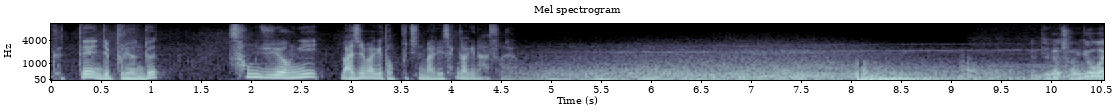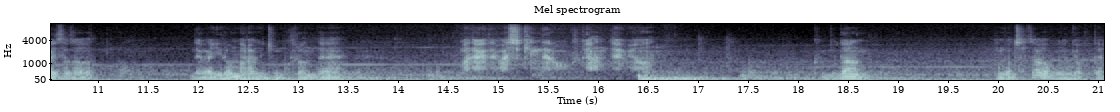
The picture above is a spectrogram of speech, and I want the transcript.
그때 이제 불현듯 성주영이 마지막에 덧붙인 말이 생각이 났어요. 네가 종교가 있어서 내가 이런 말 하기 좀 그런데 만약에 내가 시킨 대로 그게 안 되면 그 무당 한번 찾아가 보는 게 어때?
